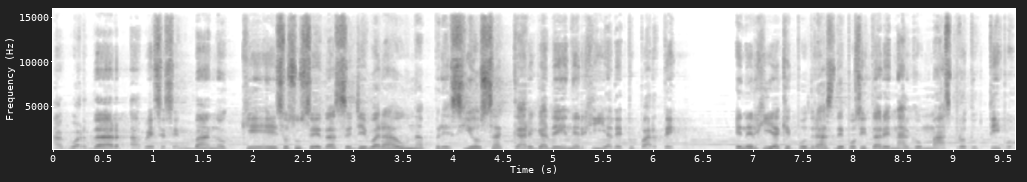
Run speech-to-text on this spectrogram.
Aguardar, a veces en vano, que eso suceda se llevará una preciosa carga de energía de tu parte. Energía que podrás depositar en algo más productivo.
